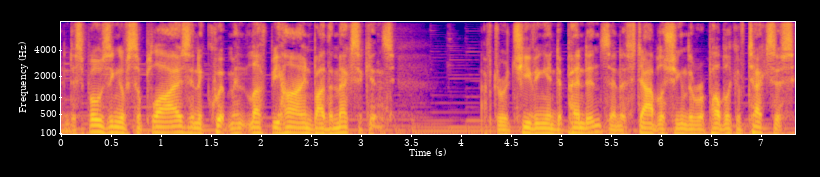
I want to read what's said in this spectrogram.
and disposing of supplies and equipment left behind by the Mexicans. After achieving independence and establishing the Republic of Texas,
